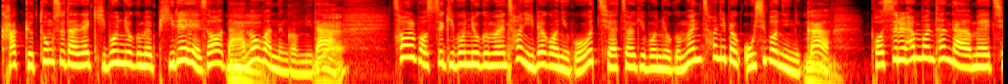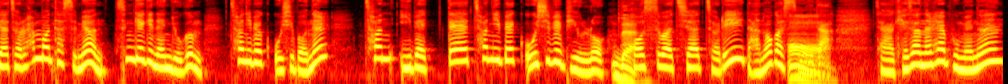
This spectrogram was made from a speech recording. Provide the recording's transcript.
각각 교통수단의 기본 요금에 비례해서 나눠 갖는 겁니다. 네. 서울 버스 기본 요금은 1,200원이고 지하철 기본 요금은 1,250원이니까 음. 버스를 한 번 탄 다음에 지하철을 한 번 탔으면 승객이 낸 요금 1,250원을 1,200대 1,250의 비율로 네. 버스와 지하철이 나눠 갔습니다. 어. 자, 계산을 해 보면은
